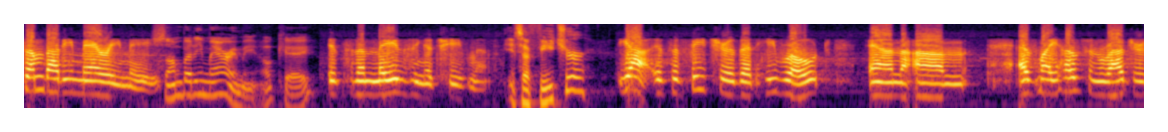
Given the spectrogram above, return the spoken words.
Somebody Marry Me. Somebody Marry Me. Okay. It's an amazing achievement. It's a feature? Yeah, it's a feature that he wrote. And um, as my husband Roger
